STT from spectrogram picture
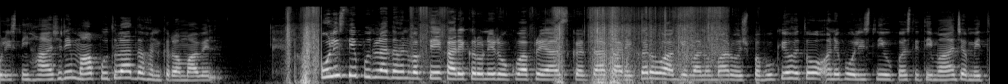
પોલીસની હાજરીમાં પૂતળા દહન કરવામાં આવેલ. પોલીસની પૂતળા દહન વખતે કાર્યકરોને રોકવા પ્રયાસ કરતા કાર્યકરો આગેવાનોમાં રોષ ભભૂક્યો હતો અને પોલીસની ઉપસ્થિતિમાં જ અમિત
